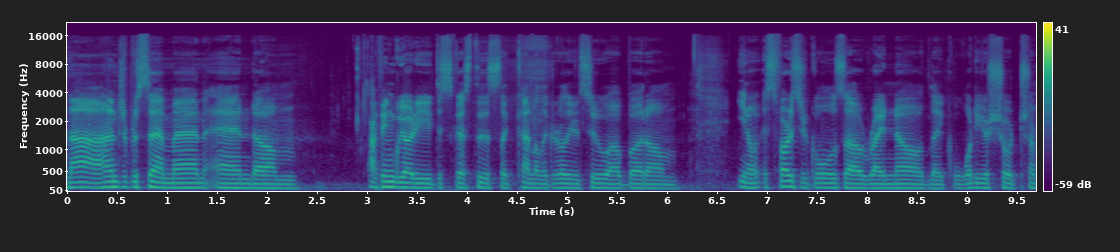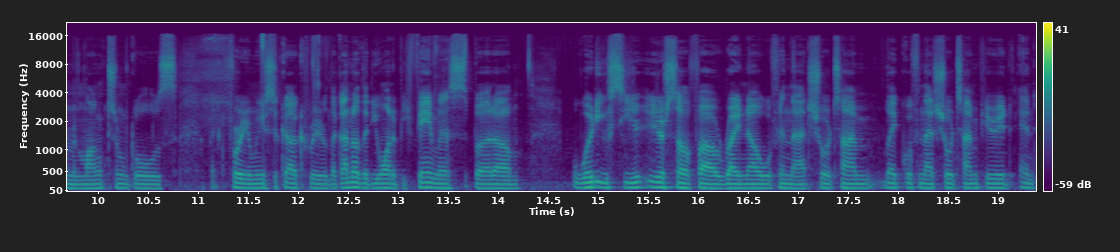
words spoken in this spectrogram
Nah, hundred percent, man. And um, I think we already discussed this like kind of like earlier too. Uh, but um, you know, as far as your goals uh, right now, like what are your short term and long term goals like for your music uh, career? Like I know that you want to be famous, but um, where do you see yourself uh, right now within that short time, like within that short time period, and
